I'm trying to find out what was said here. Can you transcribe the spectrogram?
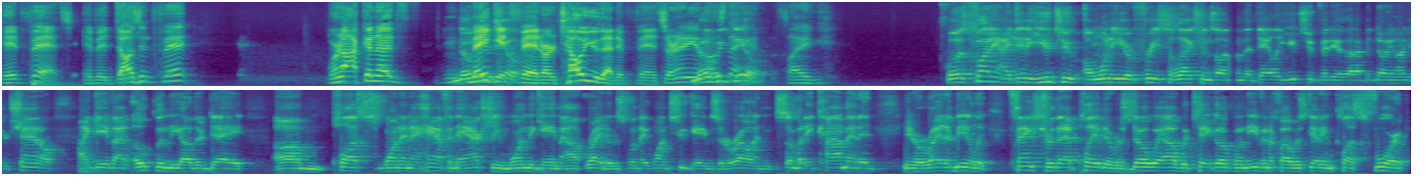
it fits. If it doesn't fit, we're not going to No make it fit or tell you that it fits or any of those things. deal. It's like, Well, it's funny. I did a YouTube on one of your free selections on the daily YouTube video that I've been doing on your channel. I gave out Oakland the other day, um, plus one and a half, and they actually won the game outright. It was when they won two games in a row, and somebody commented, you know, right immediately, "Thanks for that play. There was no way I would take Oakland, even if I was getting four.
